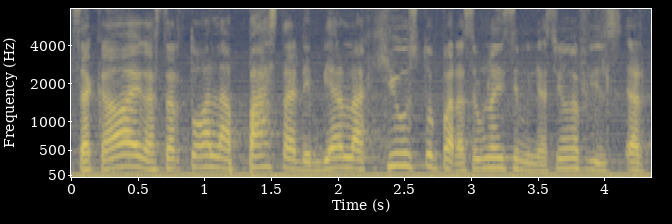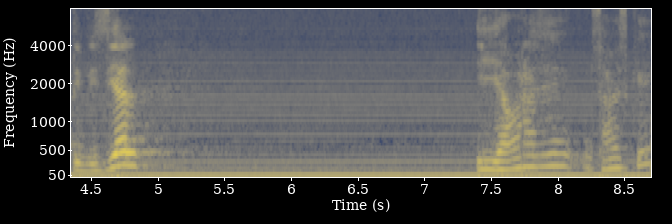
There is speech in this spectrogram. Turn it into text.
se acaba de gastar toda la pasta en enviarla a Houston para hacer una inseminación artificial. Y ahora, ¿sabes qué?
